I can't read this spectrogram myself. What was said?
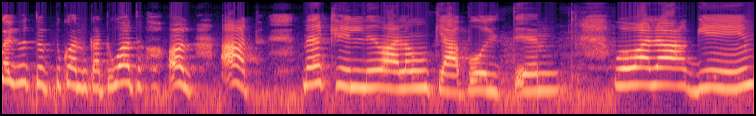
तब दुकान का हुआ था और आठ। मैं खेलने वाला हूँ, क्या बोलते हैं? वो वाला गेम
